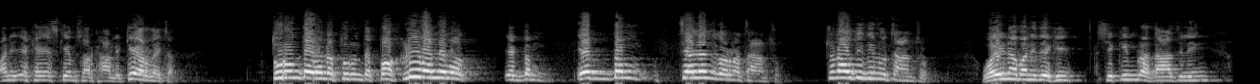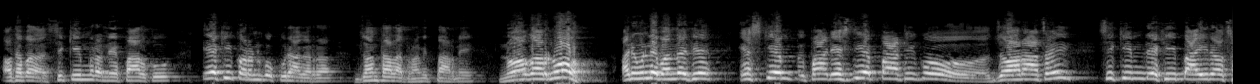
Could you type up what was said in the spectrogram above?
अनि एसकेएम सरकारले के हेर्दैछ तुरुन्तै भन्दा तुरुन्तै पक्री भन्ने म एकदम एकदम च्यालेन्ज गर्न चाहन्छु। चुनौती दिन चाहन्छु। होइन भनेदेखि सिक्किम र दार्जिलिङ अथवा सिक्किम र नेपालको एकीकरणको कुरा गरेर जनतालाई भ्रमित पार्ने नगर्नु। अनि उनले भन्दै थिए एसकेएम पार्टी एसडिएफ पार्टीको जरा चाहिँ सिक्किमदेखि बाहिर छ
